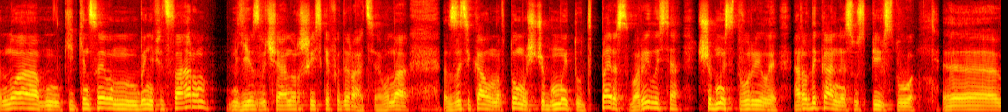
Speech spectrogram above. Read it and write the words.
ну а кінцевим бенефіціаром є звичайно Російська Федерація. Вона зацікавлена в тому, щоб ми тут пересварилися, щоб ми створили радикальне суспільство, е,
